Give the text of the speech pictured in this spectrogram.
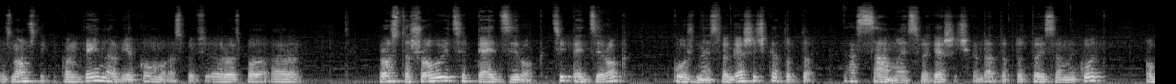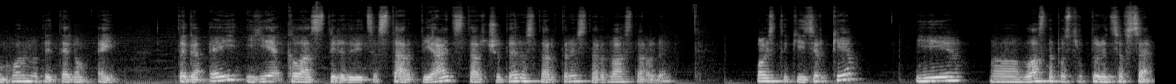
знову ж таки контейнер, в якому розпов... розпо... е, розташовується 5 зірок. Ці 5 зірок, кожна SVG-шечка, тобто та сама SVG-шечка, да? тобто той самий код, обгорнутий тегом A. Тега A є клас стилю, дивіться, star 5, star 4, star 3, star 2, star 1. Ось такі зірки. І, власне, по структурі це все.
